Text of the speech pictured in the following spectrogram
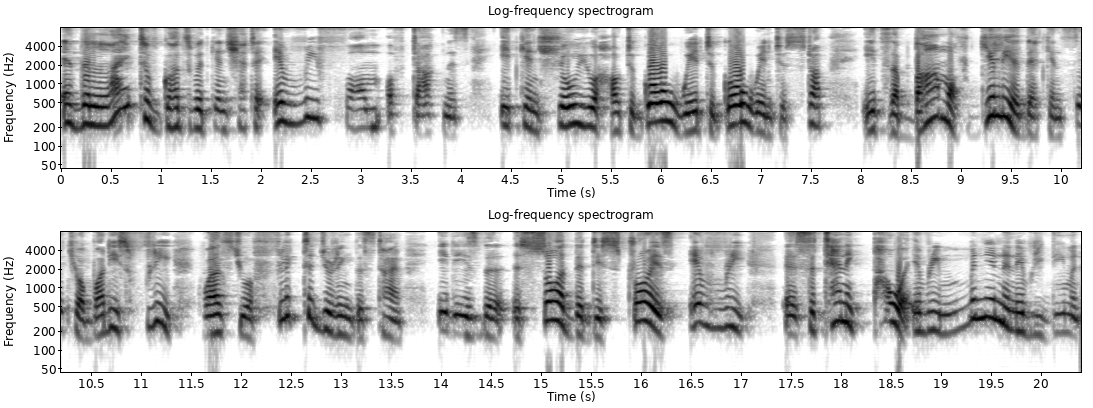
And the light of God's word can shatter every form of darkness. It can show you how to go, where to go, when to stop. It's the balm of Gilead that can set your bodies free whilst you're afflicted during this time. It is the, the sword that destroys every uh, satanic power, every minion and every demon.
